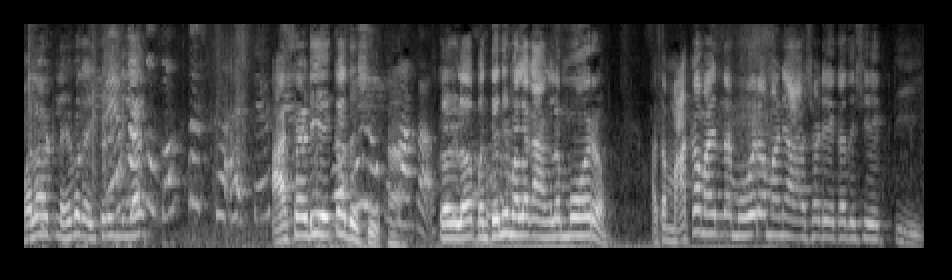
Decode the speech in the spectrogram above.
मला वाटलं हे बघा इकडे लिहिलंय ते? आषाढी एकादशी. कळलं पण त्यांनी मला काय सांगलं मोहरम. आता माका माहीत नाही मोहरम आणि आषाढी एकादशी एक ती.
